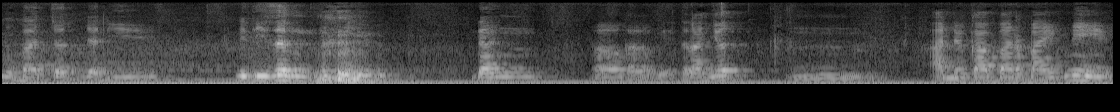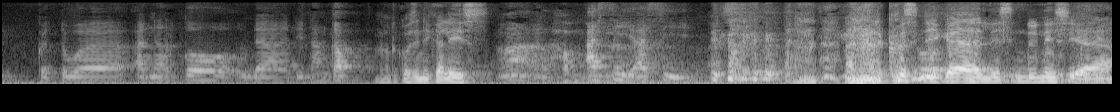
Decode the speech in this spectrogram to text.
ngebacot jadi netizen. Dan eh, kalau kita lanjut hmm, ada kabar baik nih ketua anarko udah ditangkap Narko sindikalis. ah, Alhamdulillah. asi asi Narko sindikalis Indonesia.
